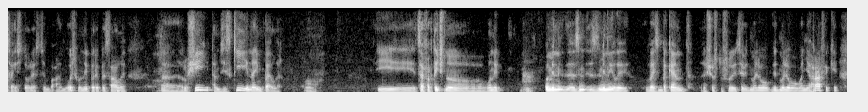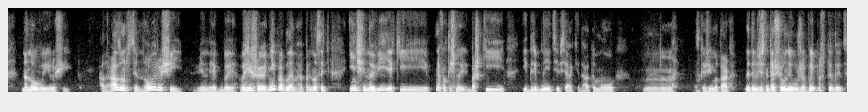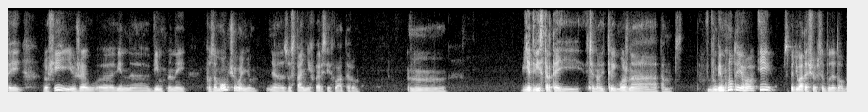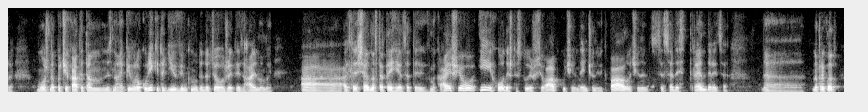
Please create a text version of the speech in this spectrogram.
Ця історія з цим багом. Ось вони переписали е, рушій там зі ски на імпелер. О. І це фактично вони змінили весь бекенд, що стосується відмальовування графіки, на новий рушій. Але разом з цим новий рушій він якби вирішує одні проблеми, а приносить інші нові, які ну фактично башки і дрібниці всякі. Да, Тому, скажімо так, не дивлячись на те, що вони вже випустили цей рушій, і вже він вімкнений по замовчуванню з останніх версій Flutter, є дві стратегії, чи навіть три. Можна там вимкнути його і сподіватися, що все буде добре. Можна почекати там, не знаю, півроку рік і тоді ввімкнути до цього жити з гальмами. А а це ще одна стратегія: це ти вмикаєш його і ходиш, тестуєш всю апку, чи ніде нічого не відпало, чи не це все десь трендериться. Е, Наприклад,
